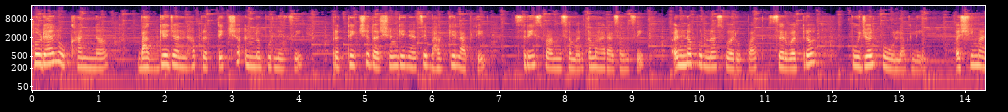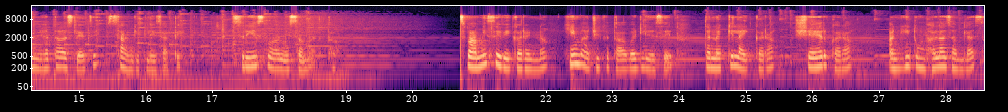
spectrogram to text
थोड्या लोकांना भाग्यजांना प्रत्यक्ष अन्नपूर्णेचे प्रत्यक्ष दर्शन घेण्याचे भाग्य लाभले श्री स्वामी समर्थ महाराजांचे अन्नपूर्णा स्वरूपात सर्वत्र पूजन होऊ लागले अशी मान्यता असल्याचे सांगितले जाते. श्री स्वामी समर्थ. स्वामी सेवेकरांना ही माझी कथा आवडली असेल तर नक्की लाईक करा शेअर करा आणि तुम्हाला जमल्यास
